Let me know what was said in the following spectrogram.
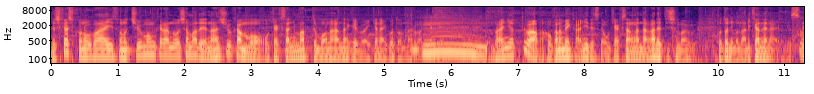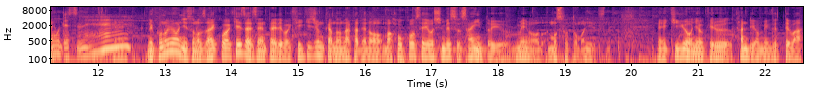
でしかしこの場合その注文から納車まで何週間もお客さんに待ってもらわなければいけないことになるわけで場合によっては他のメーカーにですねお客さんが流れてしまうことにもなりかねないわけですね。そうですね、えー、でこのようにその在庫は経済全体では景気循環の中での、まあ、方向性を示すサインという面を持つとともにですねえ企業における管理をめぐっては、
